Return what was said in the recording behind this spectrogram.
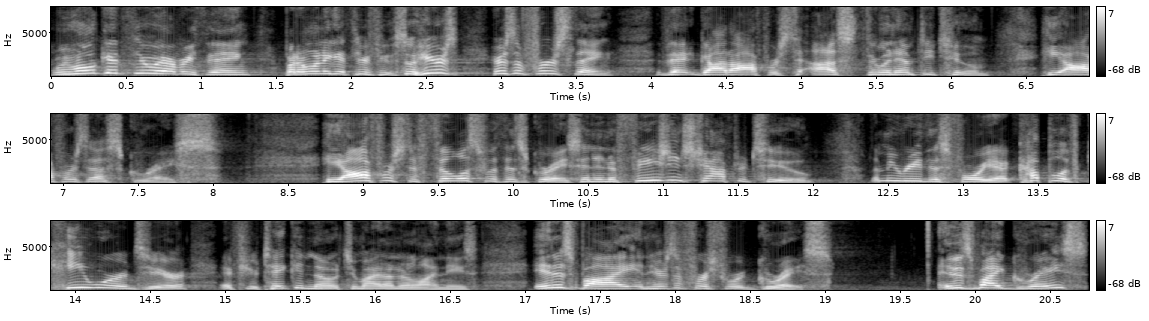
we won't get through everything, but I want to get through a few. So here's, here's the first thing that God offers to us through an empty tomb He offers us grace. He offers to fill us with His grace. And in Ephesians chapter 2, let me read this for you. A couple of key words here. If you're taking notes, you might underline these. It is by, and here's the first word grace. It is by grace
